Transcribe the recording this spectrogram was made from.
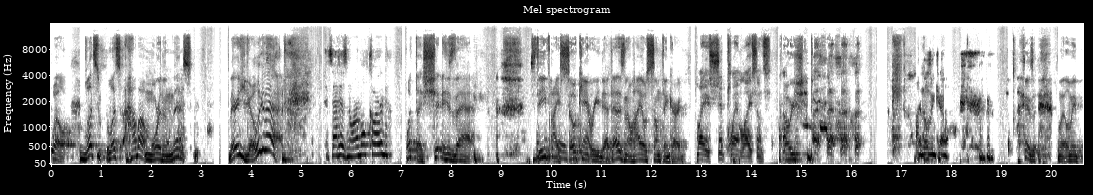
well, let's let's. How about more than this? There you go. Look at that. Is that his normal card? What the shit is that? Steve, I so can't read that. That is an Ohio something card. My shit plant license. Oh, you should. That doesn't count. Let me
